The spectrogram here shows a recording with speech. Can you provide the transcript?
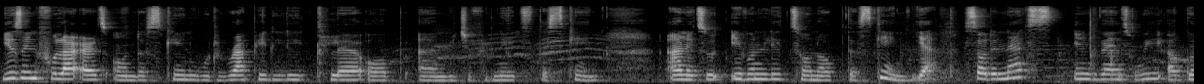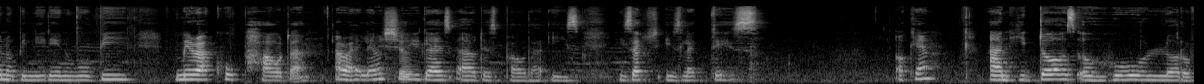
Using Fuller Earth on the skin would rapidly clear up and rejuvenate the skin and it will evenly tone up the skin. Yeah. So the next ingredient we are going to be needing will be miracle powder. All right let me show you guys how this powder is. It's actually is like this. Okay? And he does a whole lot of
